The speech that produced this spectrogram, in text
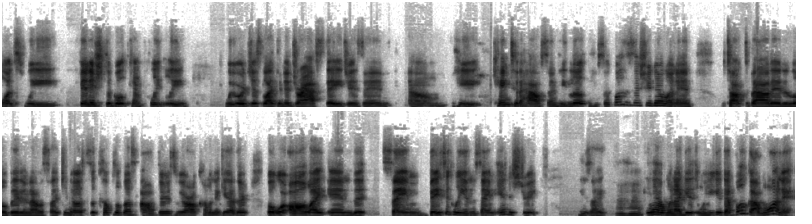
once we finished the book completely, we were just like in the draft stages, and um, he came to the house and he looked. He was like, "What is this you're doing?" And we talked about it a little bit, and I was like, you know, it's a couple of us authors. We're all coming together, but we're all like in the same, basically in the same industry. He's like, mm-hmm. yeah, when I get when you get that book, I want it.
